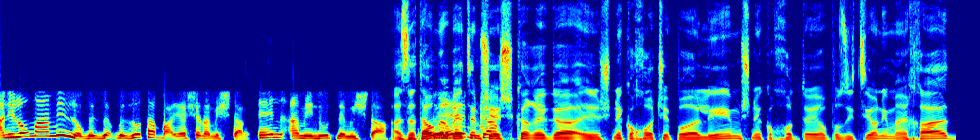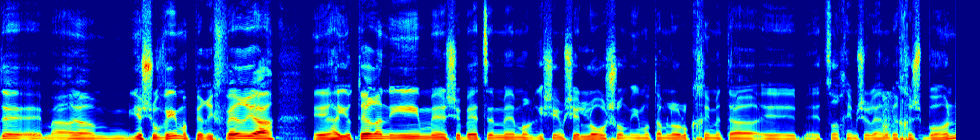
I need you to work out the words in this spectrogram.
אני לא מאמין לו, וזה, וזאת הבעיה של המשטר, אין אמינות למשטר. אז אתה אומר בעצם גם... שיש כרגע אה, שני כוחות שפועלים, שני כוחות אה, אופוזיציוניים, האחד, אה, היישובים, הפריפריה, היותר עניים, שבעצם מרגישים שלא שומעים אותם, לא לוקחים את הצרכים שלהם בחשבון.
